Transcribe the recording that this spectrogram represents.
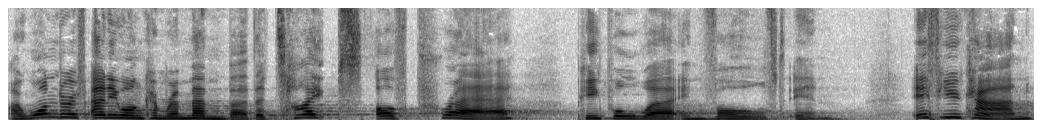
I wonder if anyone can remember the types of prayer people were involved in. If you can,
